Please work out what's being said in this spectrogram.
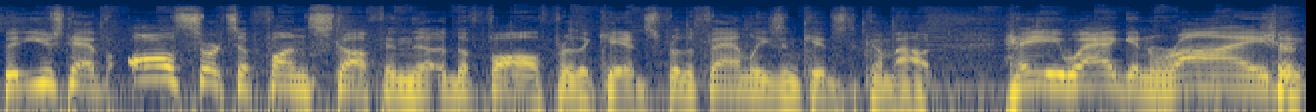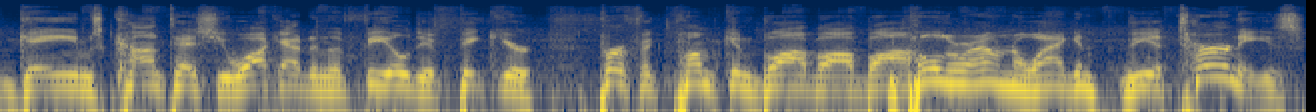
that used to have all sorts of fun stuff in the, the fall for the kids, for the families and kids to come out. Hay wagon ride, Sure. games, contests. You walk out in the field, you pick your perfect pumpkin, blah, blah, blah. Pulled around in a wagon. The attorneys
